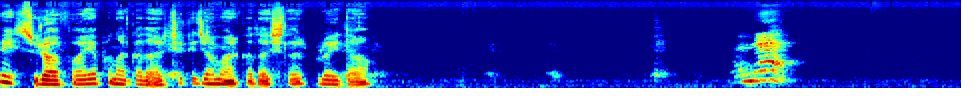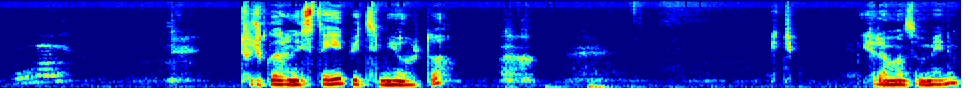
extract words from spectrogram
4 5 zürafa yapana kadar çekeceğim arkadaşlar burayı da. Çocukların isteği bitmiyordu. Küçük yaramazım benim.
